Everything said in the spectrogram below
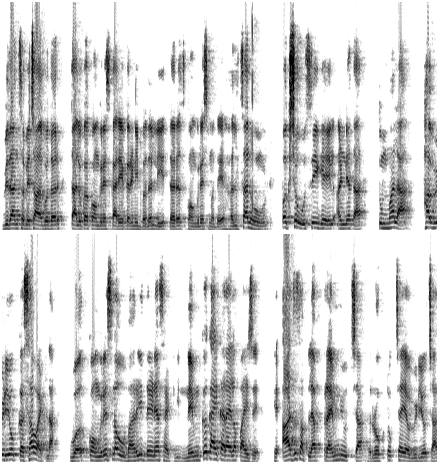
विधानसभेच्या अगोदर तालुका काँग्रेस कार्यकारिणी बदलली तरच काँग्रेसमध्ये हालचाल होऊन पक्ष उसळी घेईल. अन्यथा तुम्हाला हा व्हिडिओ कसा वाटला व काँग्रेसला उभारी देण्यासाठी नेमकं काय करायला पाहिजे हे आजच आपल्या प्राईम न्यूजच्या रोकटोकच्या या व्हिडिओच्या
